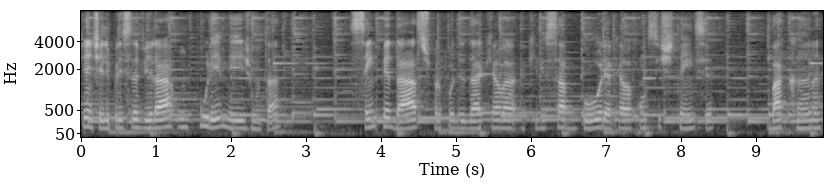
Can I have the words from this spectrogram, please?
Gente, ele precisa virar um purê mesmo, tá? Sem pedaços para poder dar aquela, aquele sabor e aquela consistência bacana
